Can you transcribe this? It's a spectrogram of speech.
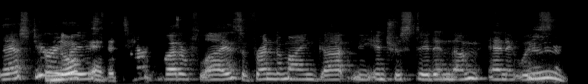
Last year I Look raised butterflies. A friend of mine got me interested in them, and it was Mm.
